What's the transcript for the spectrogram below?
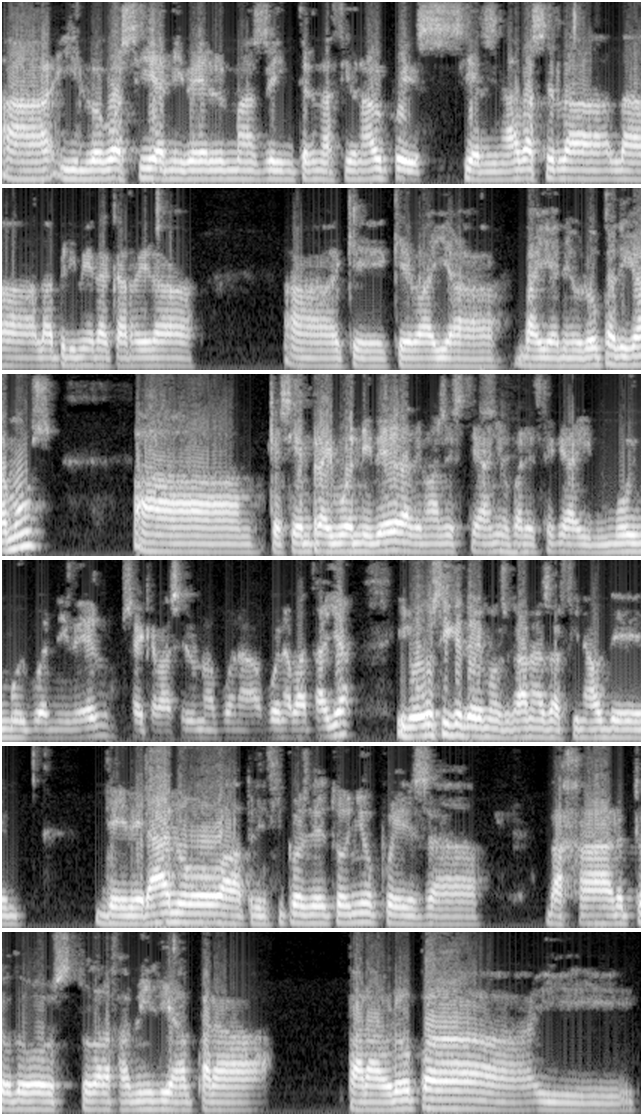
Ah, y luego así a nivel más internacional, pues si al final va a ser la, la, la primera carrera ah, que, que vaya, vaya en Europa, digamos. Ah, que siempre hay buen nivel, además este año parece que hay muy muy buen nivel, o sea que va a ser una buena buena batalla y luego sí que tenemos ganas al final de, de verano, a principios de otoño, pues a bajar todos, toda la familia para, para Europa y,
